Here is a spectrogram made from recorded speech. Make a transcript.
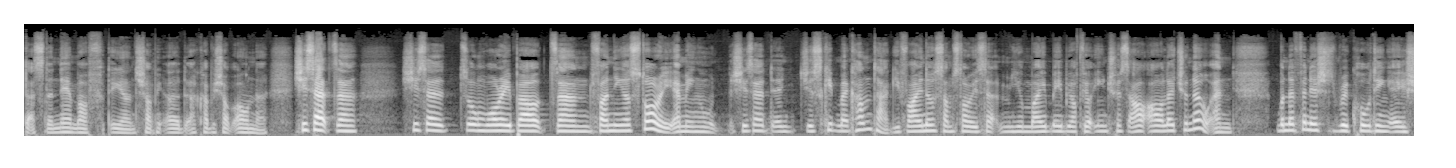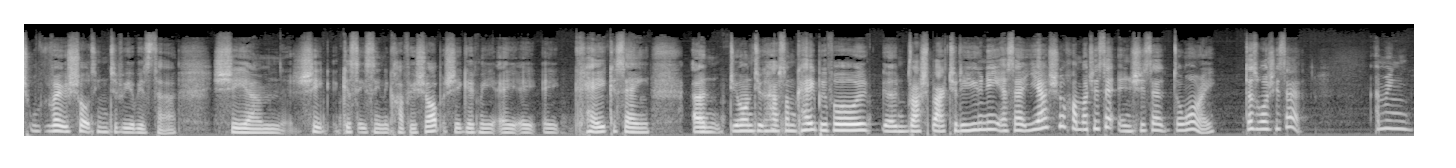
that's the name of the um, shopping uh, the coffee shop owner. She said. Uh, she said, "Don't worry about um, finding a story. I mean, she said, uh, just keep my contact. If I know some stories that you might maybe of your interest, I'll, I'll let you know." And when I finished recording a sh- very short interview with her, she um she because it's in the coffee shop, she gave me a, a, a cake saying, um, "Do you want to have some cake before uh, rush back to the uni?" I said, "Yeah, sure. How much is it?" And she said, "Don't worry." That's what she said. I mean,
